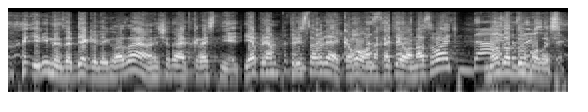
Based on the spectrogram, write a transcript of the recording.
Ирины забегали глаза, она начинает да. краснеть. Я прям да, представляю, кого она хотела назвать, да, но это, задумалась. Знаешь,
